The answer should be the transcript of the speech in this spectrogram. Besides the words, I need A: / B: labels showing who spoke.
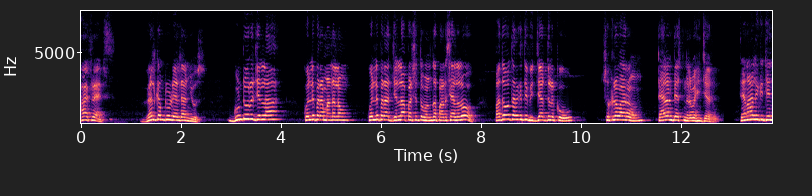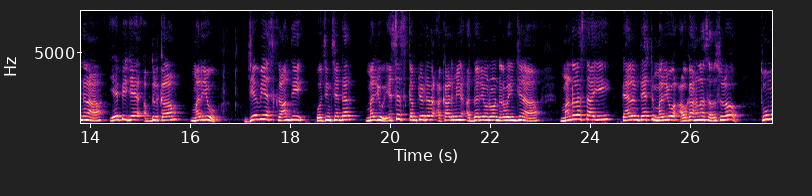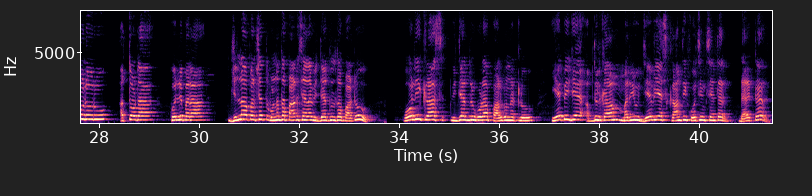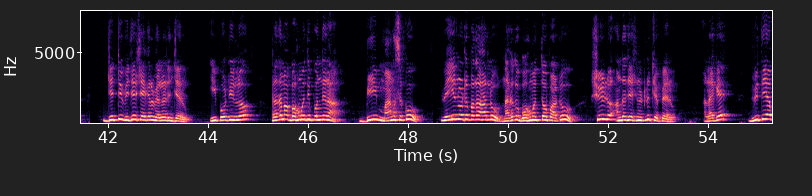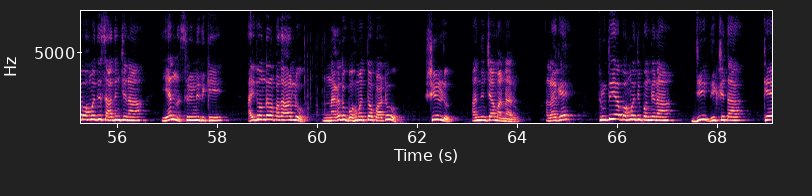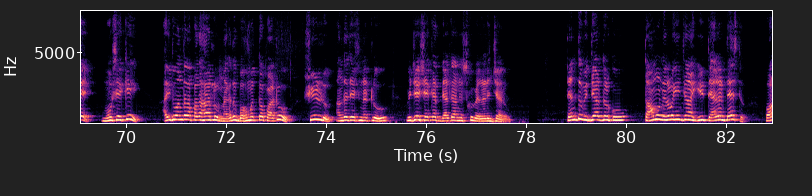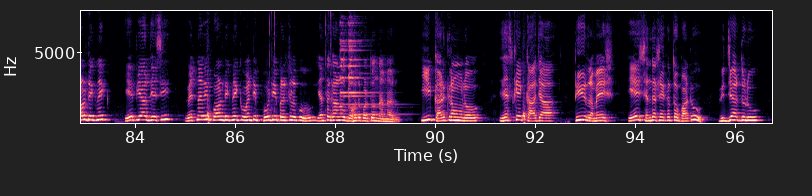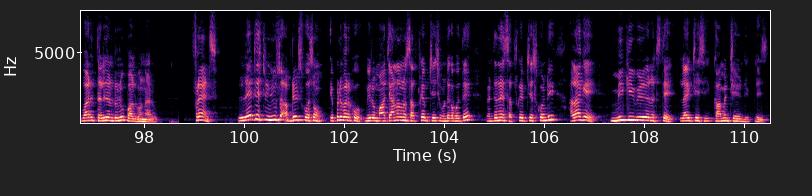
A: Hi friends welcome to Delta news. Guntur జిల్లా కొల్లిపర మండలం కొల్లిపర జిల్లా పరిషత్ ఉన్నత పాఠశాలలో పదవ తరగతి విద్యార్థులకు శుక్రవారం టాలెంట్ టెస్ట్ నిర్వహించారు. తెనాలికి చెందిన ఏపీజే అబ్దుల్ కలాం మరియు జేవిఎస్ క్రాంతి కోచింగ్ సెంటర్ మరియు ఎస్ఎస్ కంప్యూటర్ అకాడమీ ఆధ్వర్యంలో నిర్వహించిన మండల స్థాయి టాలెంట్ టెస్ట్ మరియు అవగాహన సదస్సులో తూములూరు అత్తోట కొల్లిపర జిల్లా పరిషత్ ఉన్నత పాఠశాల విద్యార్థులతో పాటు హోలీ క్రాస్ విద్యార్థులు కూడా పాల్గొన్నట్లు ఏపీజే అబ్దుల్ కలాం మరియు JVS Kranthi coaching centre director Jetti Vijayasekhar వెల్లడించారు. ఈ పోటీల్లో ప్రథమ బహుమతి పొందిన బి మానసకు వెయ్యి నూట పదహారులు నగదు బహుమతితో పాటు షీల్డ్ అందజేసినట్లు చెప్పారు. అలాగే ద్వితీయ బహుమతి సాధించిన ఎన్ శ్రీనిధికి ఐదు వందల పదహారులు నగదు బహుమతితో పాటు షీల్డ్ అందించామన్నారు. అలాగే తృతీయ బహుమతి పొందిన జి దీక్షిత కె మోషేకి ఐదు వందల పదహారులు నగదు బహుమతితో పాటు షీల్డ్ అందజేసినట్లు విజయశేఖర్ డెల్టా న్యూస్కు వెల్లడించారు. టెన్త్ విద్యార్థులకు తాము నిర్వహించిన ఈ talent test polytechnic APRJC veterinary polytechnic వంటి పోటీ పరీక్షలకు ఎంతగానో దోహదపడుతోందన్నారు. ఈ కార్యక్రమంలో SK Kaja T Ramesh A చంద్రశేఖర్తో పాటు విద్యార్థులు వారి తల్లిదండ్రులు పాల్గొన్నారు. ఫ్రెండ్స్ లేటెస్ట్ న్యూస్ అప్డేట్స్ కోసం ఇప్పటి వరకు మీరు మా ఛానల్ను సబ్స్క్రైబ్ చేసి ఉండకపోతే వెంటనే సబ్స్క్రైబ్ చేసుకోండి. అలాగే మీకు ఈ వీడియో నచ్చితే లైక్ చేసి కామెంట్ చేయండి ప్లీజ్.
